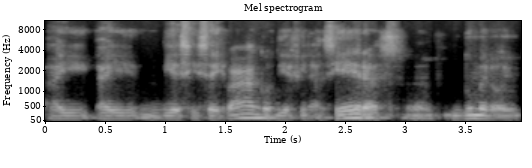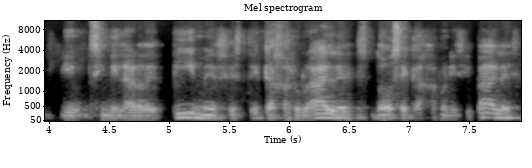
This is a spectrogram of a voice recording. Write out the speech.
Hay, hay 16 bancos, 10 financieras, un número similar de pymes, este, cajas rurales, 12 cajas municipales.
